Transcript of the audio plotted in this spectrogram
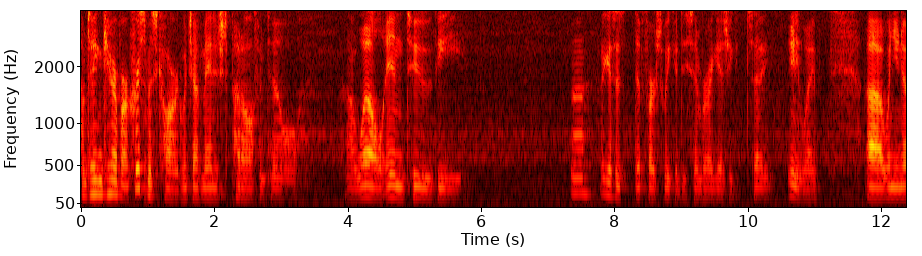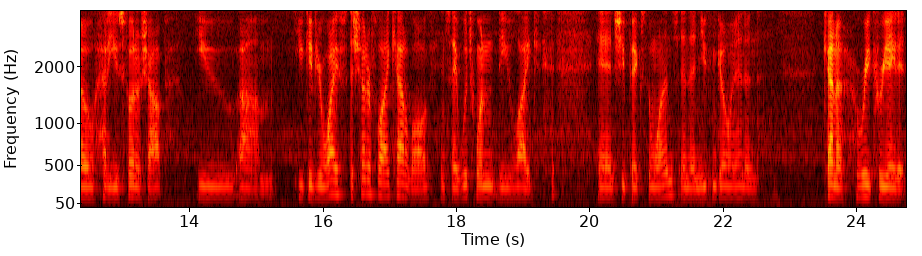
I'm taking care of our Christmas card, which I've managed to put off until uh, well into the uh, I guess it's the first week of December, I guess you could say. Anyway, uh, when you know how to use Photoshop, you um, you give your wife the Shutterfly catalog and say which one do you like, and she picks the ones, and then you can go in and kind of recreate it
